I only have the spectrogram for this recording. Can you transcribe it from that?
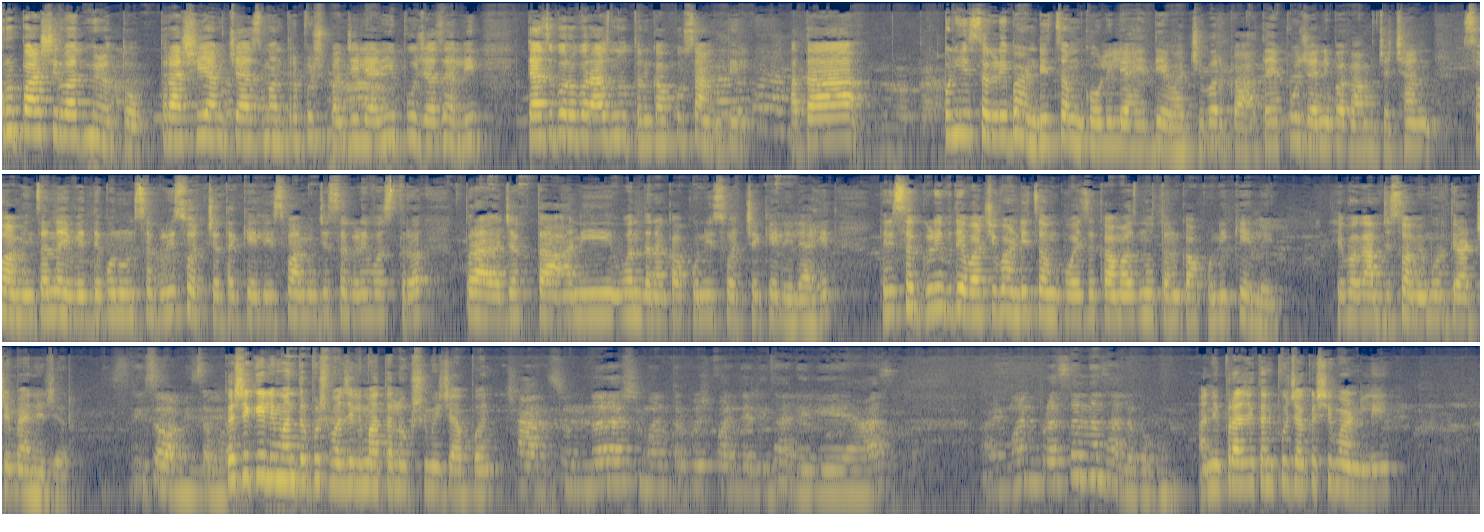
कृपा आशीर्वाद मिळतो. तर अशी आमची आज मंत्रपुष्पांजली आणि ही पूजा झाली. त्याचबरोबर आज नूतन काकू सांगतील. आता पण ही सगळी भांडी चमकवलेली आहेत देवाची बरं का. आता या पूजाने बघा आमच्या छान स्वामींचा नैवेद्य बनवून सगळी स्वच्छता केली. स्वामींचे सगळे वस्त्र प्राजक्ता आणि वंदना काकूनी स्वच्छ केलेले आहेत. तरी सगळी देवाची भांडी चमकवायचं काम आज नूतन काकूनी केले हे बघा आमचे स्वामी मूर्ती आर्टचे मॅनेजर. कशी केली मंत्रपुष्पांजली माता लक्ष्मीची आपण? छान सुंदर अशी मंत्रपुष्पांजली झालेली आहे आज. आणि मन प्रसन्न झालं बघून. आणि प्राजक्ताने पूजा कशी मांडली?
